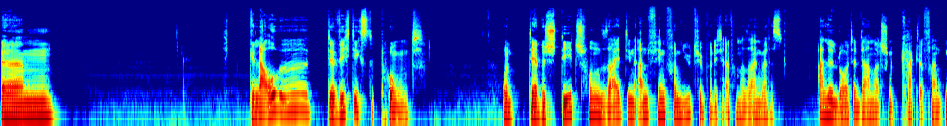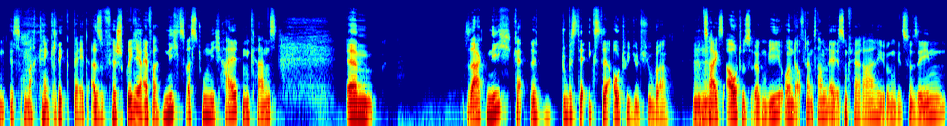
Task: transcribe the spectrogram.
Ähm, ich glaube, der wichtigste Punkt und der besteht schon seit den Anfängen von YouTube, würde ich einfach mal sagen, weil das alle Leute damals schon kacke fanden, ist, mach kein Clickbait. Also versprich Ja. einfach nichts, was du nicht halten kannst. Ähm, sag nicht, du bist der x-te Auto-YouTuber. Du Mhm. zeigst Autos irgendwie und auf deinem Thumbnail ist ein Ferrari irgendwie zu sehen.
